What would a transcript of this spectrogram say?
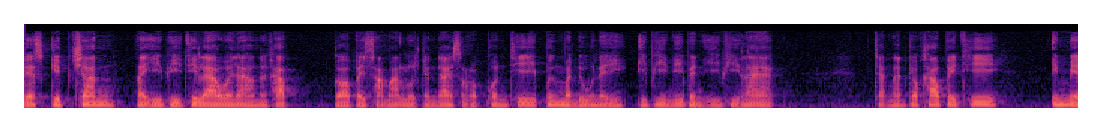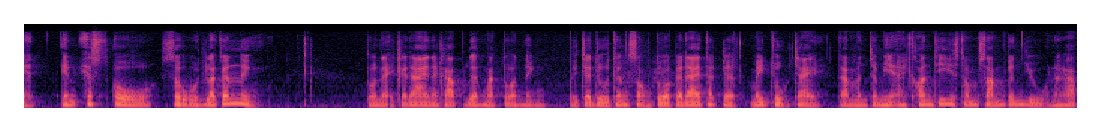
description ใน EP ที่แล้วไว้แล้วนะครับ ก็ไปสามารถโหลดกันได้สำหรับคนที่เพิ่งมาดูใน EP นี้เป็น EP แรก จากนั้นก็เข้าไปที่ image MSO 0แล้วก็1 ตัวไหนก็ได้นะครับ เลือกมาตัวหนึ่งหรือจะดูทั้ง 2 ตัวก็ได้ถ้าเกิดไม่ถูกใจ แต่มันจะมีไอคอนที่ซ้ำๆกันอยู่นะครับ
